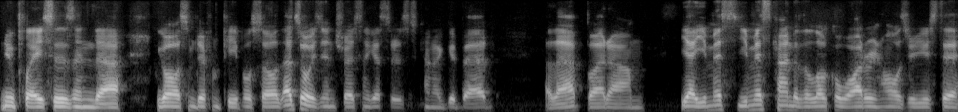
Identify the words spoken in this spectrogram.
new places and uh, you go with some different people, so that's always interesting. I guess there's kind of good bad of that, but um, yeah, you miss you miss kind of the local watering holes you're used to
